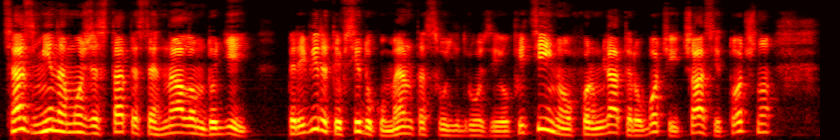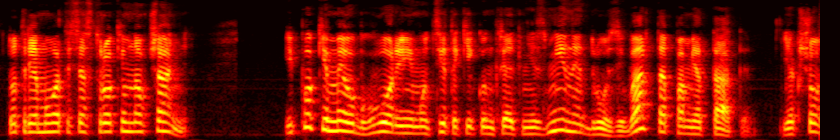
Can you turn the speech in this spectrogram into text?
ця зміна може стати сигналом до дій, перевірити всі документи свої друзі, офіційно оформляти робочий час і точно дотримуватися строків навчання. І поки ми обговорюємо ці такі конкретні зміни, друзі, варто пам'ятати, якщо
